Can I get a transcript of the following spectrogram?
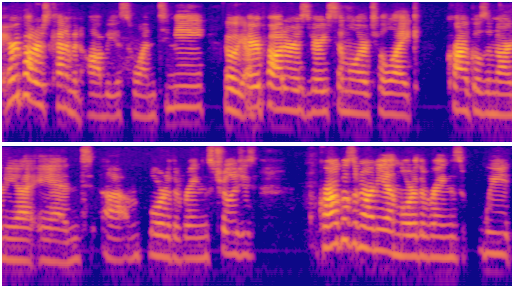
Harry Potter is kind of an obvious one to me. Oh yeah. Harry Potter is very similar to like Chronicles of Narnia and um, Lord of the Rings trilogies. Chronicles of Narnia and Lord of the Rings, we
